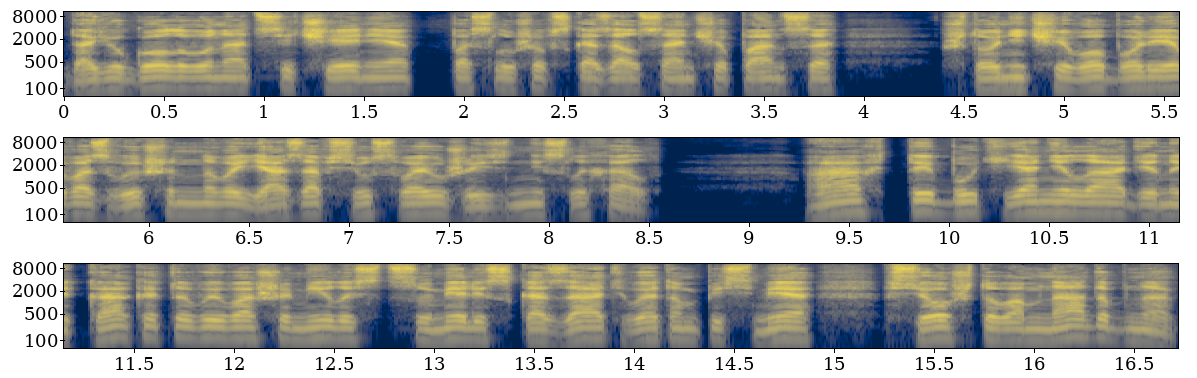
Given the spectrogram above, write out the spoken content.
Даю голову на отсечение, — послушав, сказал Санчо Панса, — что ничего более возвышенного я за всю свою жизнь не слыхал. Ах ты, будь я не ладен, и как это вы, ваша милость, сумели сказать в этом письме все, что вам надобно,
